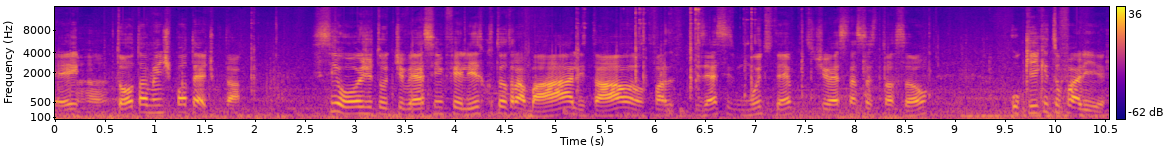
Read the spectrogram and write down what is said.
é Aham. totalmente hipotético, tá? Se hoje tu tivesse infeliz com o teu trabalho e tal, faz- fizesse muito tempo que tu estivesse nessa situação, o que que tu faria?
